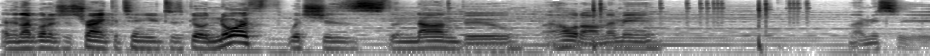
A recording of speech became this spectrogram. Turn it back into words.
And then I'm going to just try and continue to go north, which is the Nanbu. Hold on, let me... Let me see.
